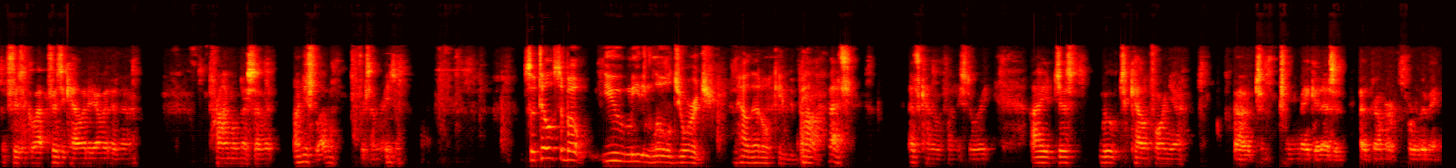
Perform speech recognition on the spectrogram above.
the physical physicality of it, and the primalness of it. I just love them for some reason. So tell us about you meeting Lowell George and how that all came to be. Oh, that's that's kind of a funny story. I just moved to California uh, to, to make it as a, a drummer for a living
